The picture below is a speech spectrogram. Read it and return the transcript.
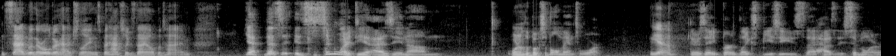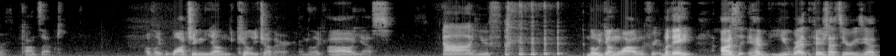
It's sad when they're older hatchlings, but hatchlings die all the time. yeah, that's it's a similar idea as in um, one of the books of Old Man's War. Yeah. There's a bird-like species that has a similar concept of like watching young kill each other, and they're like, oh yes, Ah, youth. though young, wild, and free. But they honestly, have you read finished that series yet?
